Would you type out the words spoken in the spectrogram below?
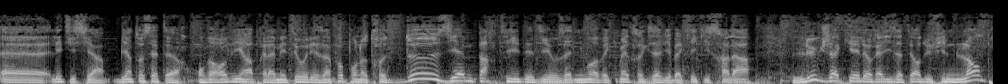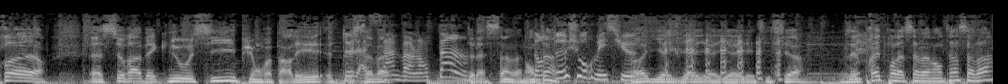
Euh, Laetitia, bientôt 7 heures. On va revenir après la météo et les infos pour notre deuxième partie dédiée aux animaux avec Maître Xavier Baquet qui sera là. Luc Jacquet, le réalisateur du film L'Empereur, euh, sera avec nous aussi. Puis on va parler de, De la Saint- Saint-Valentin. de la Saint-Valentin. Dans deux jours, messieurs. Aïe, aïe, aïe, aïe, Laetitia. Vous êtes prête pour la Saint-Valentin, ça va?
